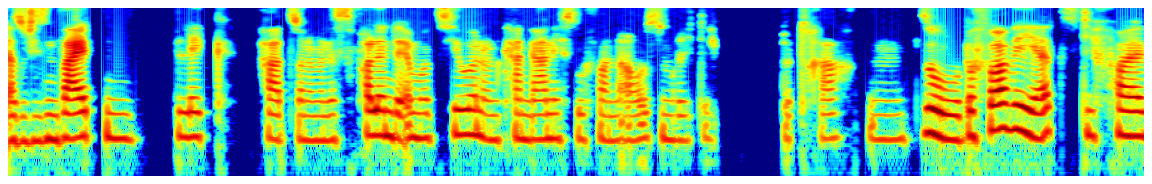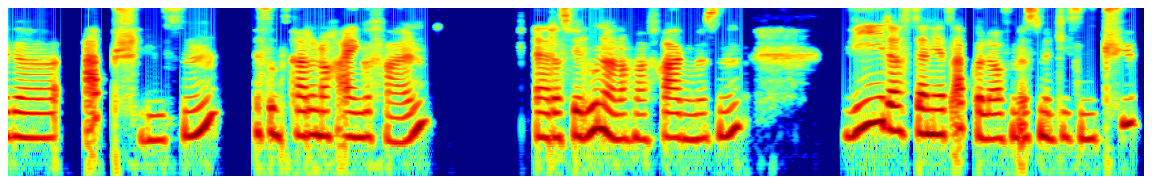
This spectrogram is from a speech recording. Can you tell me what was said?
also diesen weiten Blick hat, sondern man ist voll in der Emotion und kann gar nicht so von außen richtig betrachten. So, bevor wir jetzt die Folge abschließen, ist uns gerade noch eingefallen, äh, dass wir Luna nochmal fragen müssen, wie das denn jetzt abgelaufen ist mit diesem Typ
